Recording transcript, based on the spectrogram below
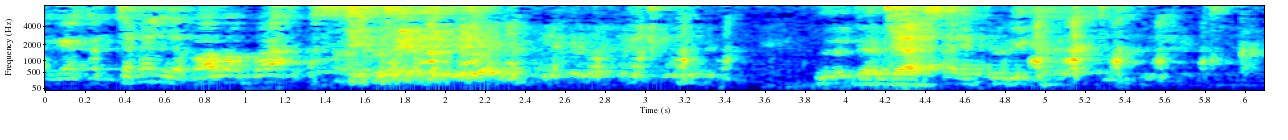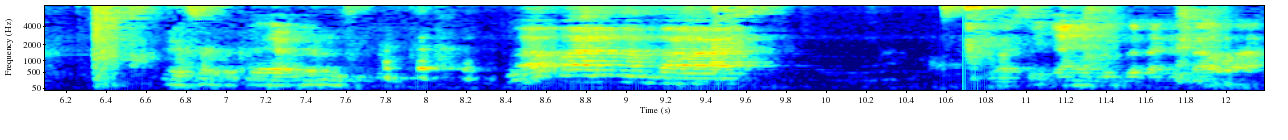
Agak kenceng kan, nggak apa-apa pak. Udah biasa itu gitu. Biasa ketahuan. Delapan nambah. Masih jangan ikut ketawa.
